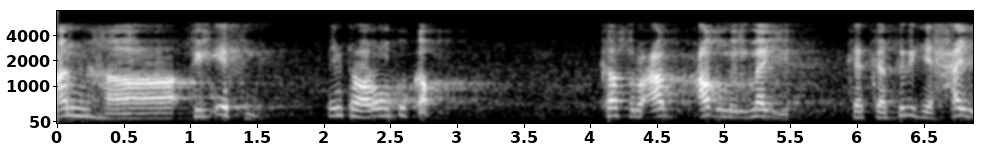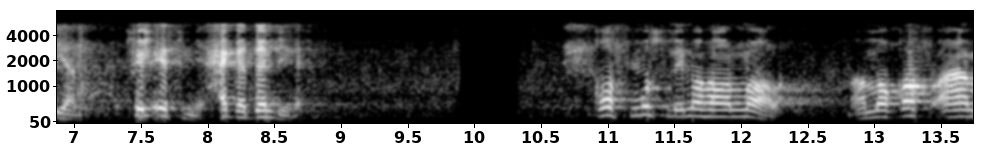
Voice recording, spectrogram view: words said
canha fi lifm inta hore un ku kab. Kasru cadmi lmayit ka kasrihi xayan fi lifmi xagga dembiga qof muslimahoo nool ama qof aan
